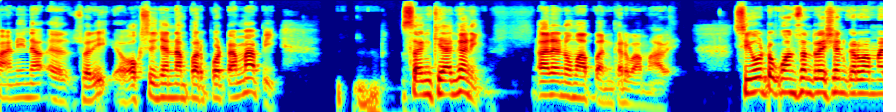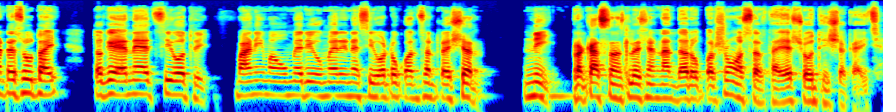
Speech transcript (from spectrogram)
પાણીના સોરી, ઓક્સિજનના પરપોટા માપી સંખ્યા ગણી અને એનું માપન કરવામાં આવે. સીઓ ટુ કોન્સન્ટ્રેશન કરવા માટે શું થાય? તો કે એને સીઓ થ્રી પાણીમાં ઉમેરી ઉમેરીને સીઓ ટુ કોન્સન્ટ્રેશનની પ્રકાશ સંશ્લેષણના દર ઉપર શું અસર થાય એ શોધી શકાય છે.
